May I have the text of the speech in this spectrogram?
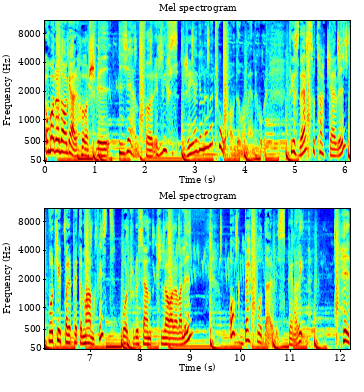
Om bara dagar hörs vi igen för livsregel nummer två av Dumma människor. Tills dess så tackar vi vår klippare Peter Malmqvist, vår producent Klara Wallin och Beppo där vi spelar in. Hej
